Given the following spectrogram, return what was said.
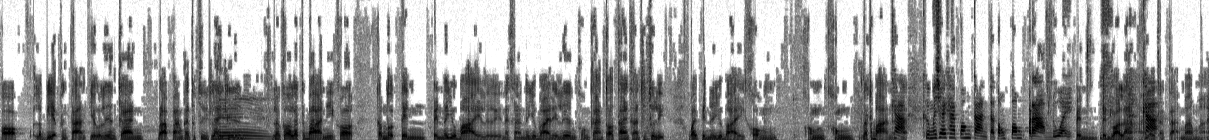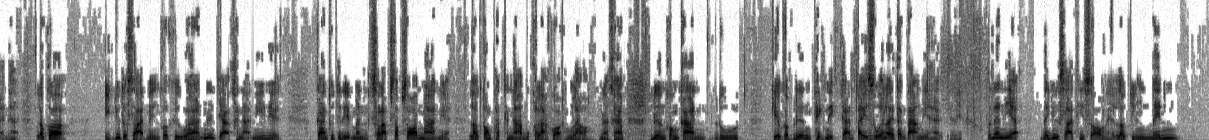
ออกระเบียบต่างๆ เกี่ยวกับเรื่องการปราบปรามการทุจริตหลายเรื่องอืมแล้วก็รัฐบาลนี้ก็ กำหนดเป็นเป็นนโยบายเลยนะครับนโยบายในเรื่องของการต่อต้านการทุจริต ไว้เป็นนโยบายของของของรัฐบาลนะค่ะฮะคือไม่ใช่แค่ป้องกัน แต่ต้องป้องปรามด้วย เป็นเป็นวาระอะไรค่ะต่างๆ มากมายนะฮะแล้วก็อีกยุทธศาสตร์หนึ่งก็คือว่าเนื่องจากขณะนี้เนี่ยการทุจริตมันสลับซับซ้อนมากเนี่ยเราต้องพัฒนาบุคลากรของเรานะครับ เรื่องของการรู้เกี่ยวกับเรื่องเทคนิคการไต่สวนอะไรต่างๆเนี่ยฮะเนี่ยเพราะฉะนั้นเนี่ย ในยุทธศาสตร์ที่สองเนี่ยเราจึงเน้น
